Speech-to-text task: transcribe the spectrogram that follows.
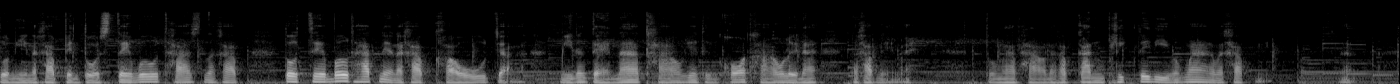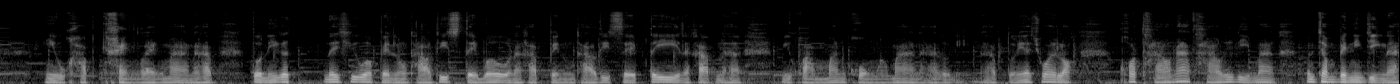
ตัวนี้นะครับเป็นตัว stable touch นะครับ ตัว stable touch เนี่ยนะครับเขาจะมีตั้งแต่หน้าเท้าจนถึงข้อเท้าเลยนะนะครับเห็นไหมตรงหน้าเท้านะครับกันพลิกได้ดีมากๆนะครับนี่นะหิวครับแข็งแรงมากนะครับ ตัวนี้ก็ได้ชื่อว่าเป็นรองเท้าที่ stable นะครับ เป็นรองเท้าที่ safety นะครับนะฮะ มีความมั่นคงมากๆนะฮะตัวนี้นะครับ ตัวนี้ช่วยล็อกข้อเท้าหน้าเท้าได้ดีมาก มันจำเป็นจริงๆนะ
